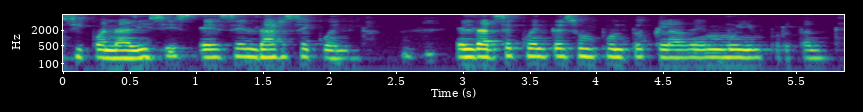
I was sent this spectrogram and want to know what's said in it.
psicoanálisis, es el darse cuenta. El darse cuenta es un punto clave muy importante.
